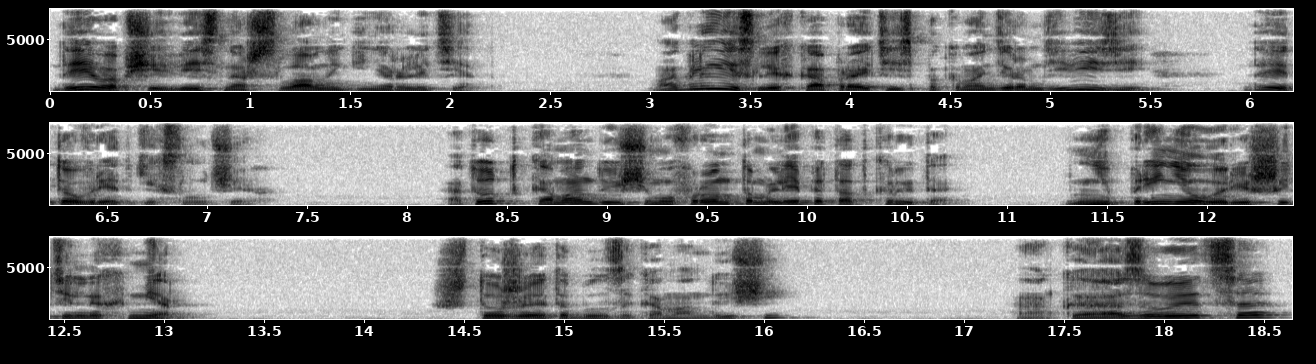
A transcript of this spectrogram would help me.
да и вообще весь наш славный генералитет. Могли слегка пройтись по командирам дивизий, да и то в редких случаях. А тут командующему фронтом лепят открыто. Не принял решительных мер. Что же это был за командующий? Оказывается,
